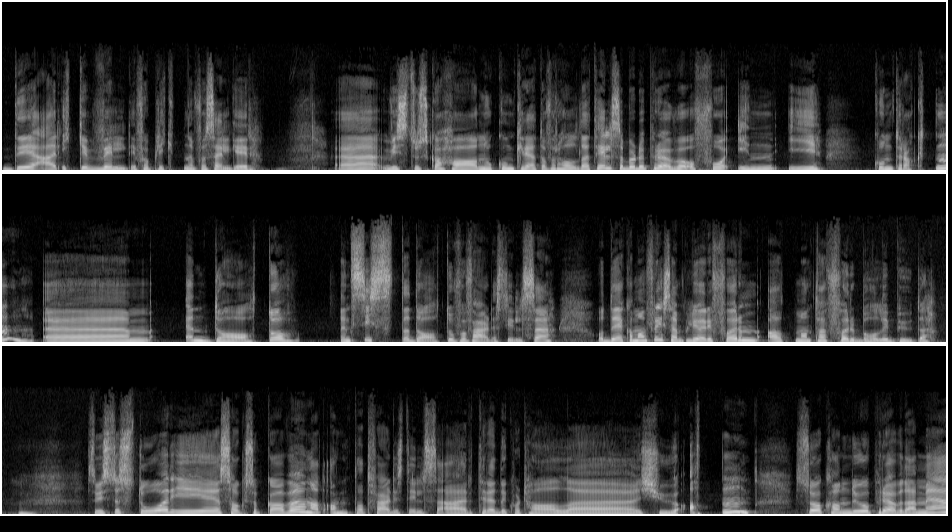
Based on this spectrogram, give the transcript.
det er ikke veldig forpliktende for selger. Eh, hvis du skal ha noe konkret å forholde deg til, så bør du prøve å få inn i kontrakten eh, en dato. En siste dato for ferdigstillelse. Og det kan man f.eks. gjøre i form at man tar forbehold i budet. Mm. Så hvis det står i saksoppgaven at antatt ferdigstillelse er tredje kvartal 2018, eh, så kan du jo prøve deg med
